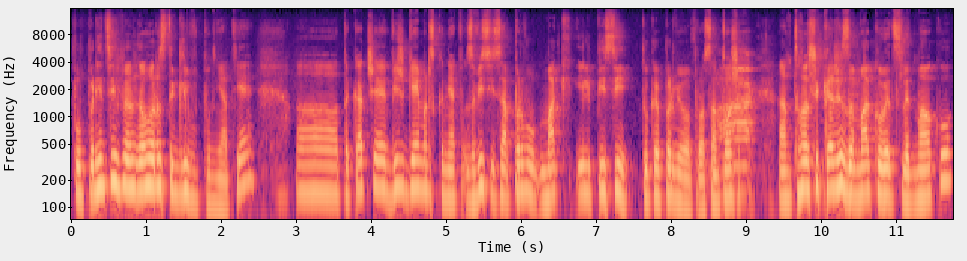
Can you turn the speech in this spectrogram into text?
по принцип е много разтегливо понятие. А, така че виж геймърска някаква... Зависи сега първо Mac или PC. Тук е първи въпрос. Антон ще, Антон ще каже за маковете след малко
